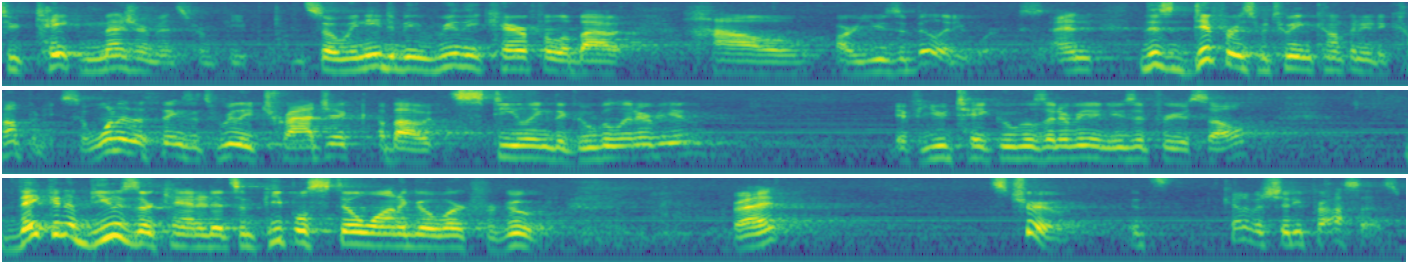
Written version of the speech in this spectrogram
to take measurements from people. And so we need to be really careful about how our usability works. And this differs between company to company. So one of the things that's really tragic about stealing the Google interview, if you take Google's interview and use it for yourself, they can abuse their candidates and people still want to go work for Google, right? It's true. It's kind of a shitty process,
